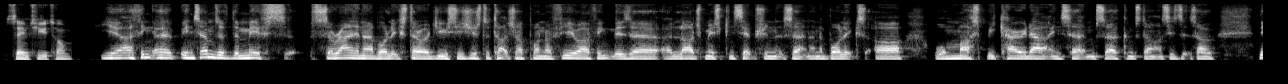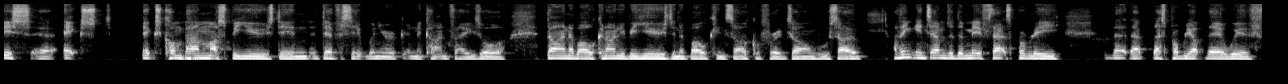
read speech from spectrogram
Same to you, Tom. Yeah, I think uh, in terms of the myths surrounding anabolic steroid usage, just to touch up on a few, I think there's a, a, large misconception that certain anabolics are or must be carried out in certain circumstances. So, this uh, ex X compound must be used in a deficit when you're in the cutting phase, or Dianabol can only be used in a bulking cycle, for example. So I think in terms of the myth, that's probably that, that that's probably up there with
